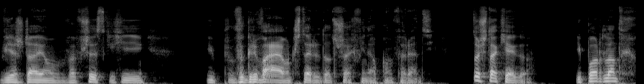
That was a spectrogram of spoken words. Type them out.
wjeżdżają we wszystkich i, i wygrywają 4 do 3 finał konferencji. Coś takiego. I Portland,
